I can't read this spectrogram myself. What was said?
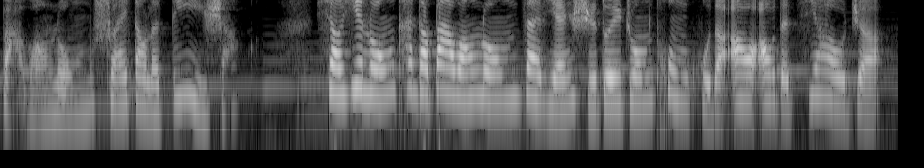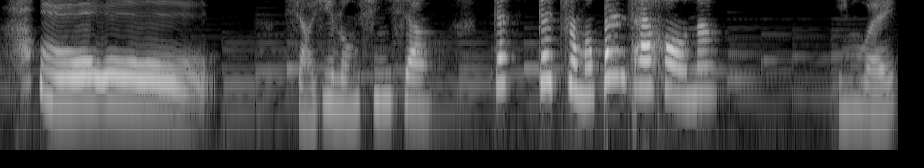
霸王龙摔到了地上。小翼龙看到霸王龙在岩石堆中痛苦地嗷嗷地叫着。哦，小翼龙心想：“该该怎么办才好呢？”因为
